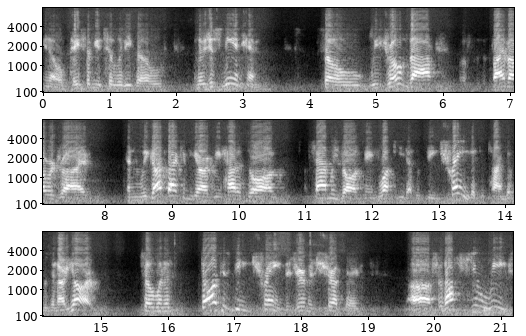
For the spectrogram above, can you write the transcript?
you know, pay some utility bills, and it was just me and him. So we drove back for the five-hour drive, and we got back in the yard, we had a dog, a family dog named Lucky that was being trained at the time that was in our yard. So when a dog is being trained, the German Shepherd, uh, for that few weeks,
